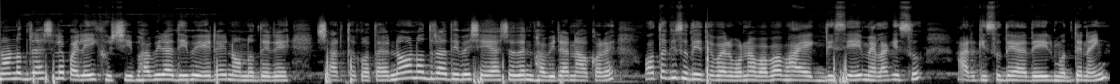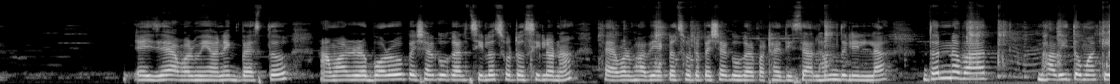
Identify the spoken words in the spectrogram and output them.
ননদরা আসলে পাইলেই খুশি, ভাবিরা দিবে এটাই ননদের সার্থকতা, ননদরা দিবে সেই আশা যেন ভাবিরা না করে, অত কিছু দিতে পারব না, বাবা ভাই এক দিছে, এই মেলা কিছু, আর কিছু দেয়া দেয়ির মধ্যে নাই। এই যে আমার মেয়ে অনেক ব্যস্ত, আমার বড় প্রেশার কুকার ছিল, ছোট ছিল না, তাই আমার ভাবি একটা ছোট প্রেশার কুকার পাঠিয়ে দিছে, আলহামদুলিল্লাহ, ধন্যবাদ, ভাবি তোমাকে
